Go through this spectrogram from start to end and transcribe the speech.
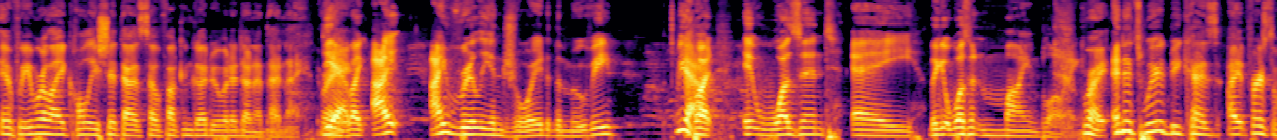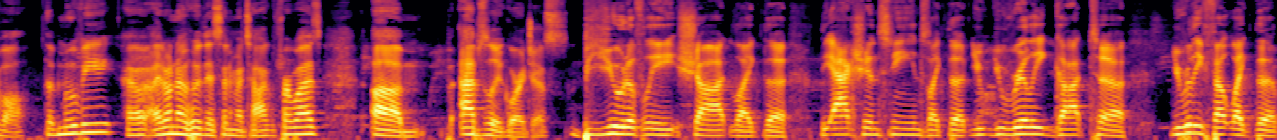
if we were like, "Holy shit, that was so fucking good," we would have done it that night. Right? Yeah, like I I really enjoyed the movie, yeah, but it wasn't a like it wasn't mind blowing. Right. And it's weird because I first of all, the movie, uh, I don't know who the cinematographer was. Um absolutely gorgeous. Beautifully shot, like the the action scenes, like the you you really got to you really felt like the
